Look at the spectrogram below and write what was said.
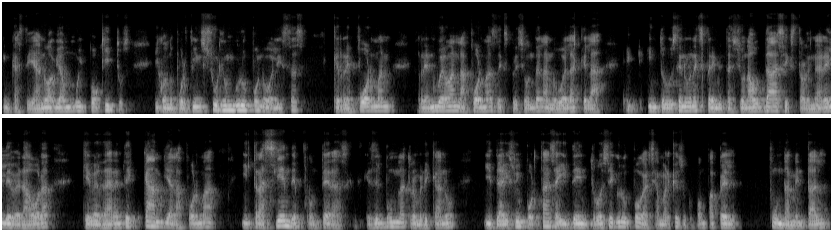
en castellano había muy poquitos. Y cuando por fin surge un grupo de novelistas que reforman, renuevan las formas de expresión de la novela, que la eh, introducen una experimentación audaz, extraordinaria y liberadora, que verdaderamente cambia la forma y trasciende fronteras, es el boom latinoamericano, y de ahí su importancia. Y dentro de ese grupo, García Márquez ocupa un papel fundamental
